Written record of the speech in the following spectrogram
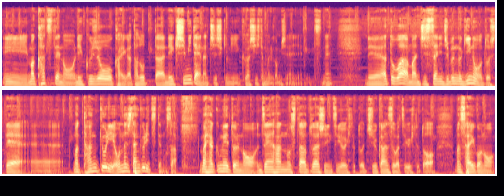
えー、まあ、かつての陸上界がたどった歴史みたいな知識に詳しい人もいるかもしれないですね。であとは、まあ、実際に自分の技能として、えー、まあ、短距離同じ短距離っつってもさ、まあ、100m の前半のスタートダッシュに強い人と中間走が強い人と、まあ、最後の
